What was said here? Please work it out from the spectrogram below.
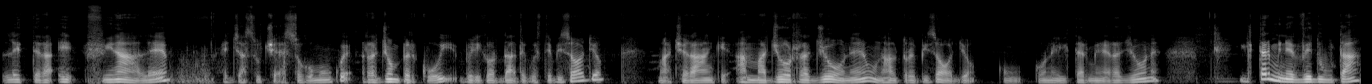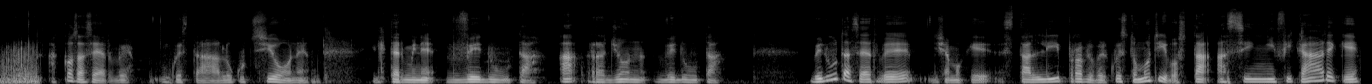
lettera E finale, è già successo comunque, ragion per cui, vi ricordate questo episodio, ma c'era anche a maggior ragione un altro episodio con, con il termine ragione. Il termine veduta a cosa serve in questa locuzione? Il termine veduta, a ragion veduta. Veduta serve, diciamo che sta lì proprio per questo motivo, sta a significare che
